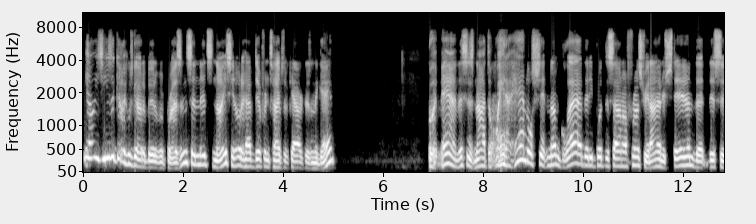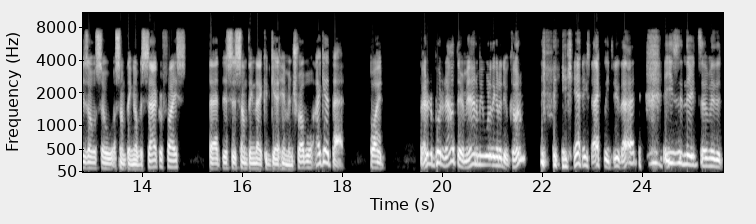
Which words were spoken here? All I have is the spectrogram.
you know, he's he's a guy who's got a bit of a presence, and it's nice, you know, to have different types of characters in the game. But man, this is not the way to handle shit, and I'm glad that he put this out on Front Street. I understand that this is also something of a sacrifice, that this is something that could get him in trouble. I get that, but better to put it out there, man. I mean, what are they going to do? Cut him? you can't exactly do that. He's in there telling me that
